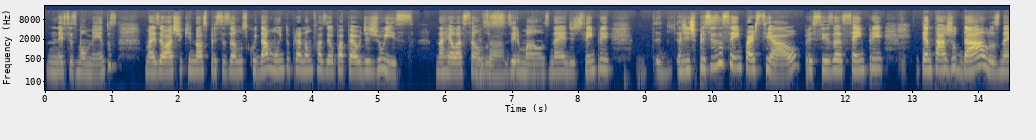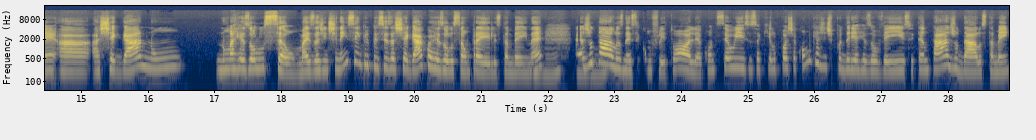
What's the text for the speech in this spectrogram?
nesses momentos, mas eu acho que nós precisamos cuidar muito para não fazer o papel de juiz, na relação Exato. dos irmãos, né? De sempre. A gente precisa ser imparcial, precisa sempre tentar ajudá-los, né? A, a chegar num, numa resolução, mas a gente nem sempre precisa chegar com a resolução para eles também, né? Uhum, é ajudá-los uhum. nesse conflito. Olha, aconteceu isso, isso, aquilo. Poxa, como que a gente poderia resolver isso e tentar ajudá-los também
